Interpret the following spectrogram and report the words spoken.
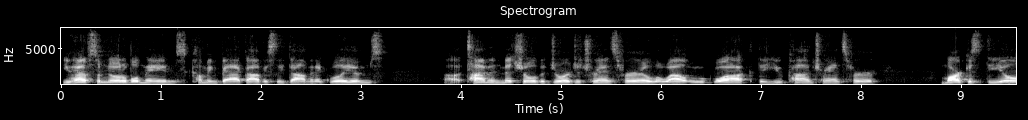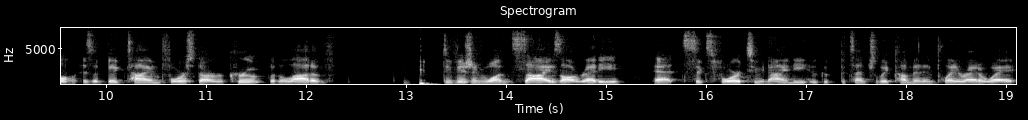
You have some notable names coming back. Obviously, Damonic Williams, uh, Tymon Mitchell, the Georgia transfer, Lwal Uguak, the UConn transfer. Markis Deal is a big time four star recruit with a lot of Division One size already at 6'4", 290, who could potentially come in and play right away.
